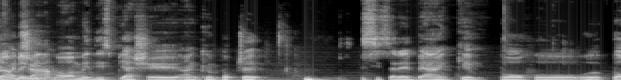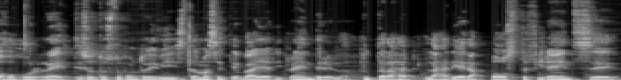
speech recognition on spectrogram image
ora a me mi- facciamo. oh, a me dispiace anche un po', cioè si sarebbe anche poco, eh, poco corretti sotto questo punto di vista, ma se te vai a riprendere la- tutta la, la carriera post Firenze,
